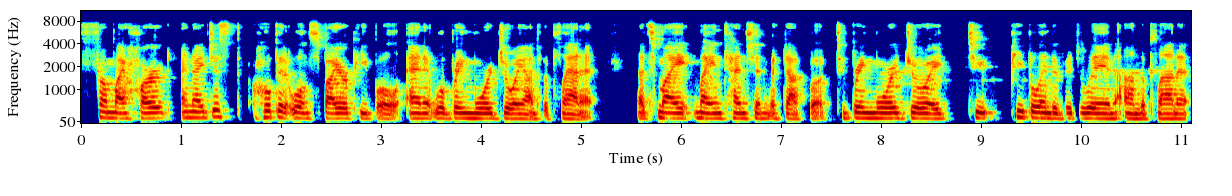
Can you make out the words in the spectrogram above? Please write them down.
from my heart and i just hope that it will inspire people and it will bring more joy onto the planet that's my my intention with that book to bring more joy to people individually and on the planet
